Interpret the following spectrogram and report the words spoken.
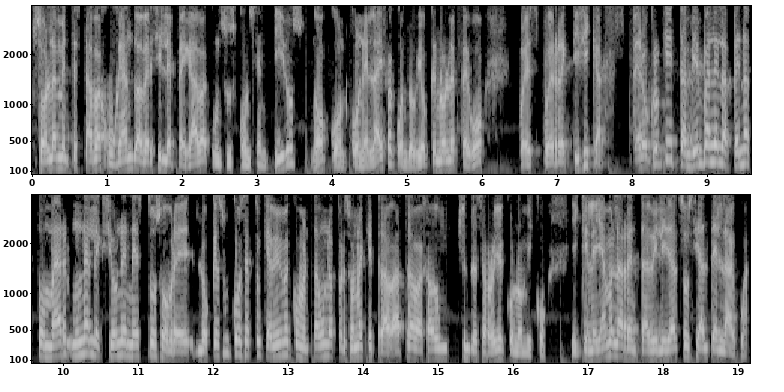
solamente estaba jugando a ver si le pegaba con sus consentidos, ¿no? Con, con el AIFA, cuando vio que no le pegó, pues, pues rectifica. Pero creo que también vale la pena tomar una lección en esto sobre lo que es un concepto que a mí me comentaba una persona que ha trabajado mucho en desarrollo económico y que le llama la rentabilidad social del agua.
